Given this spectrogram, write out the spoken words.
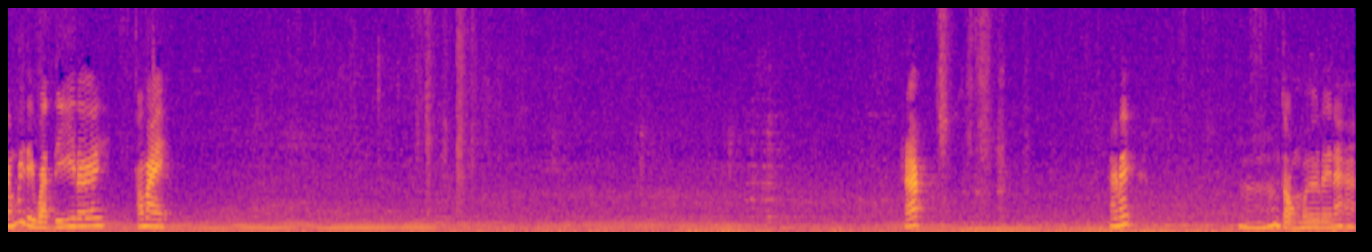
ยังไม่ได้หวัดดีเลย เอาใหม่ ครับทางนี้อืมสองมือเลยนะอะ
